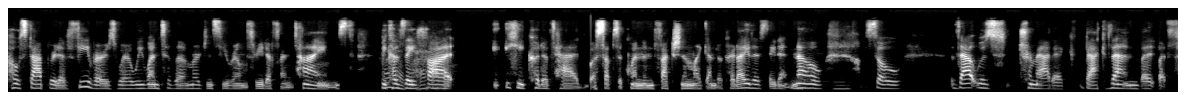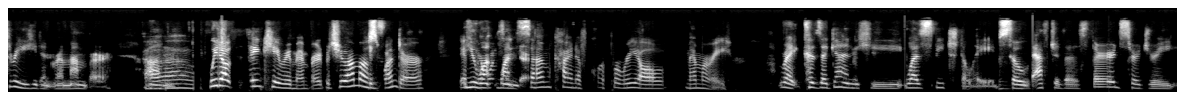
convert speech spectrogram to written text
post-operative fevers where we went to the emergency room three different times because oh, they wow. thought he could have had a subsequent infection like endocarditis. They didn't know. Mm-hmm. So that was traumatic back then, but at three, he didn't remember. Um, oh. we don't think he remembered, but you almost wonder if you want wonder some kind of corporeal memory. Right. Because again, he was speech delayed. So after the third surgery,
